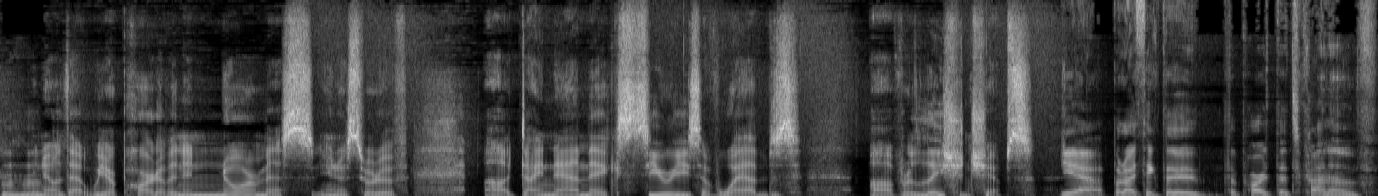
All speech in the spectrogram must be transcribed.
Mm-hmm. You know that we are part of an enormous, you know, sort of uh, dynamic series of webs of relationships. Yeah, but I think the the part that's kind of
